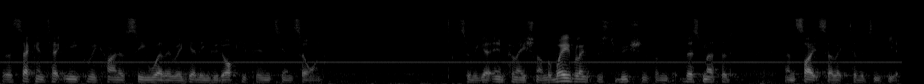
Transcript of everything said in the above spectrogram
For the second technique, we kind of see whether we're getting good occupancy and so on. So we get information on the wavelength distribution from th this method and site selectivity here.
